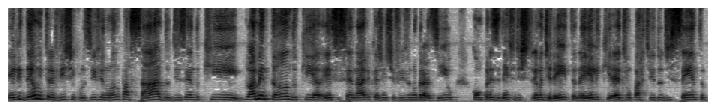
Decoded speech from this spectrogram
ele deu entrevista, inclusive, no ano passado, dizendo que, lamentando que esse cenário que a gente vive no Brasil, com o presidente de extrema-direita, né, ele que é de um partido de centro.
